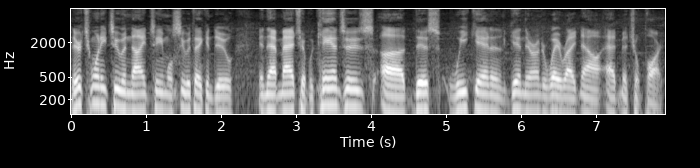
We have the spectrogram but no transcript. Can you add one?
They're 22 and 19. We'll see what they can do in that matchup with Kansas uh, this weekend. And again, they're underway right now at Mitchell Park.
